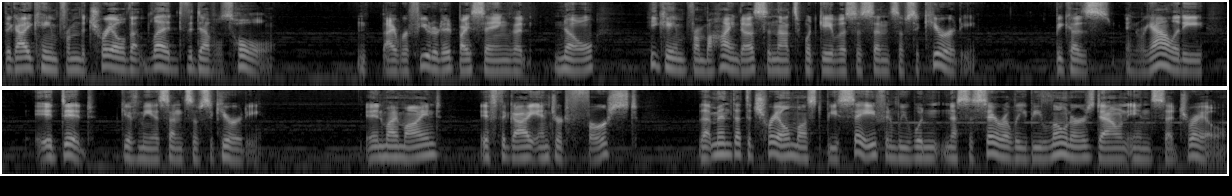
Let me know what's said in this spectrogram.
The guy came from the trail that led to the Devil's Hole. I refuted it by saying that no, he came from behind us, and that's what gave us a sense of security. Because, in reality, it did give me a sense of security. In my mind, if the guy entered first, that meant that the trail must be safe and we wouldn't necessarily be loners down in said trail.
